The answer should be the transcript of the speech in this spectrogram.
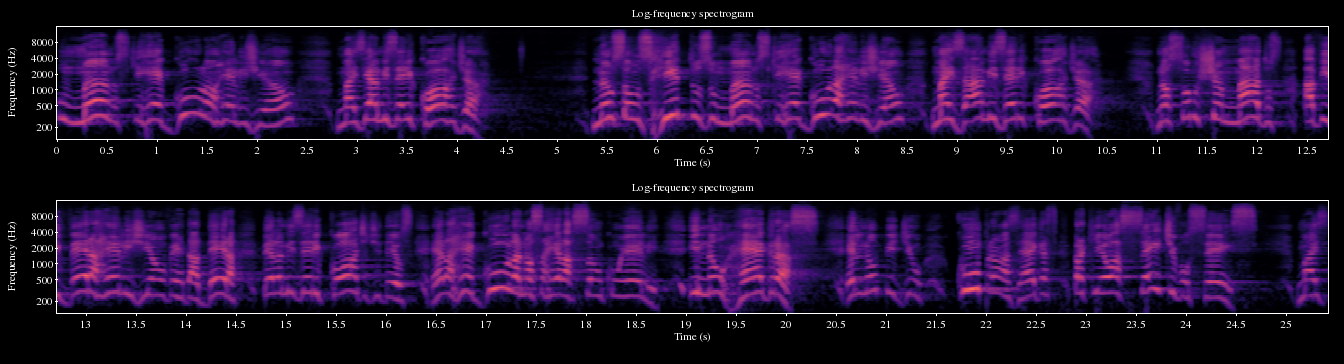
humanos que regulam a religião, mas é a misericórdia. Não são os ritos humanos que regulam a religião, mas a misericórdia. Nós somos chamados a viver a religião verdadeira pela misericórdia de Deus. Ela regula a nossa relação com Ele e não regras. Ele não pediu, cumpram as regras para que eu aceite vocês. Mas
